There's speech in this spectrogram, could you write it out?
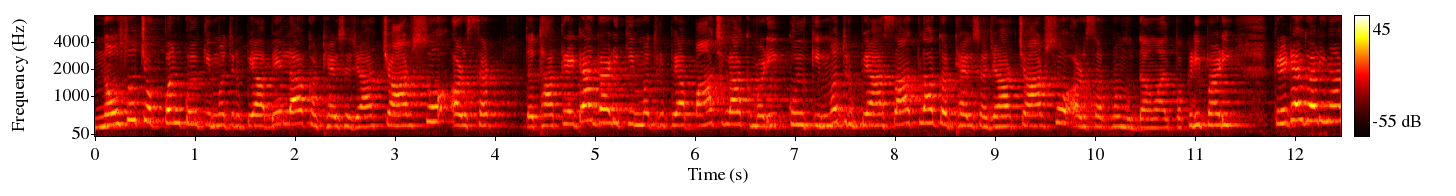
નવસો ચોપ્પન કુલ કિંમત રૂપિયા બે લાખ અઠ્યાવીસ હજાર ચારસો અડસઠ તથા ક્રેટા ગાડી કિંમત રૂપિયા પાંચ લાખ મળી કુલ કિંમત રૂપિયા સાત લાખ અઠ્યાવીસ હજાર ચારસો અડસઠનો મુદ્દામાલ પકડી પાડી. ક્રેટા ગાડીના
